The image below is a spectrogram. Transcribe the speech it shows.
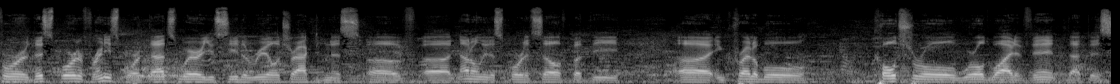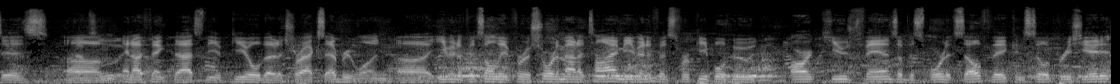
for this sport or for any sport, that's where you see the real attractiveness of uh, not only the sport itself, but the uh, incredible cultural worldwide event that this is. Um, and I think that's the appeal that attracts everyone, uh, even if it's only for a short amount of time, even if it's for people who aren't huge fans of the sport itself, they can still appreciate it.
